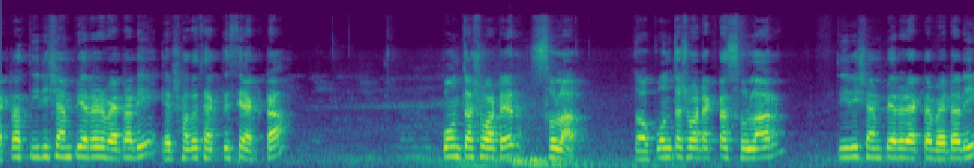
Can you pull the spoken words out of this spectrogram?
একটা তিরিশ অ্যাম্পিয়ারের ব্যাটারি, এর সাথে থাকতেছে একটা পঞ্চাশ ওয়াটের সোলার। তো পঞ্চাশ ওয়াট একটা সোলার, তিরিশ অ্যাম্পিয়ারের একটা ব্যাটারি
